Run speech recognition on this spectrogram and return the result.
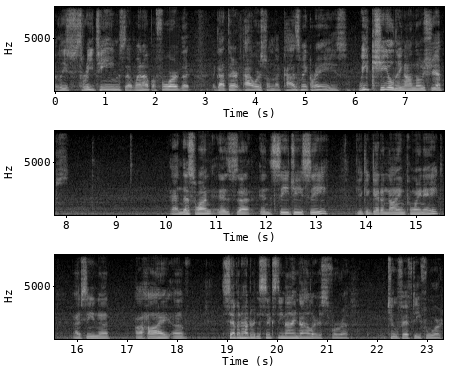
at least three teams that went up, or four that got their powers from the cosmic rays. Weak shielding on those ships. And this one is uh, in CGC. If you can get a 9.8, I've seen a, a high of $769 for a 254.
